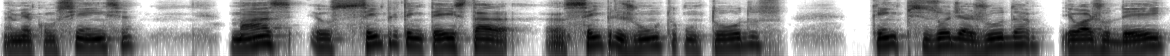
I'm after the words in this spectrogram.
na minha consciência. Mas eu sempre tentei estar sempre junto com todos. Quem precisou de ajuda, eu ajudei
